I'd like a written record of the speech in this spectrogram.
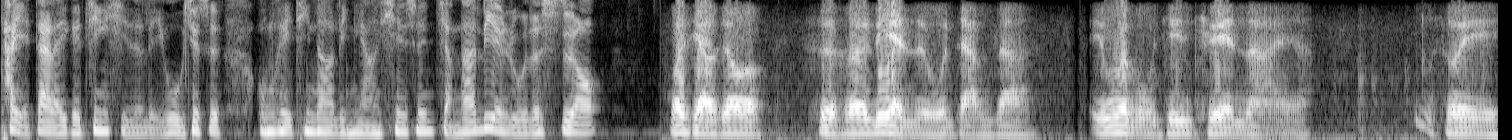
她也带来一个惊喜的礼物，就是我们可以听到林良先生讲他炼乳的事哦。我小时候是喝炼乳长大，因为母亲缺奶啊，所以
